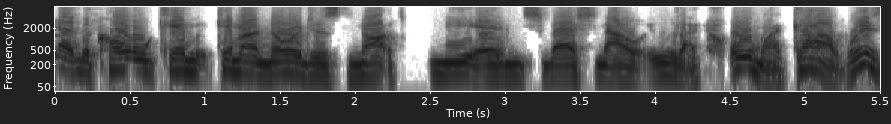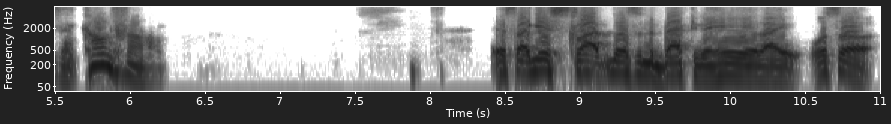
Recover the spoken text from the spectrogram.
Like the cold came came out of nowhere, just knocked me and Sebastian out. It was like, oh my god, where does that come from? It's like it slapped us in the back of the head. Like, what's up?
